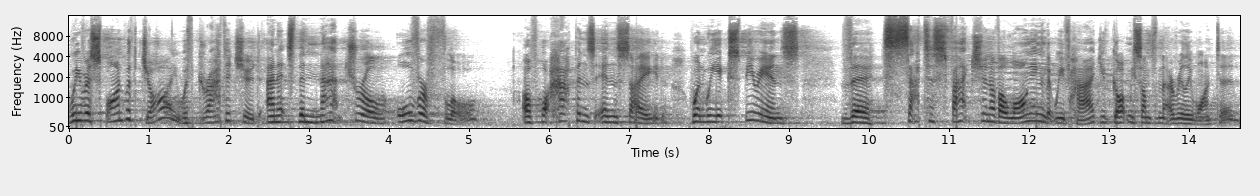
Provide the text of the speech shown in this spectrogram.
we respond with joy, with gratitude, and it's the natural overflow of what happens inside when we experience the satisfaction of a longing that we've had. You've got me something that I really wanted.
